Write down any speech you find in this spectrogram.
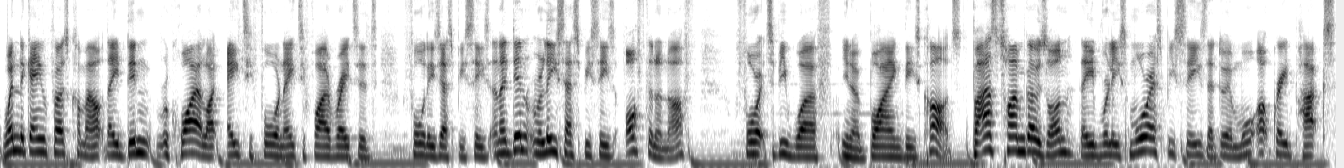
When the game first come out, they didn't require like 84 and 85 rated for these SBCs, and they didn't release SBCs often enough for it to be worth, you know, buying these cards. But as time goes on, they release more SBCs, they're doing more upgrade packs,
